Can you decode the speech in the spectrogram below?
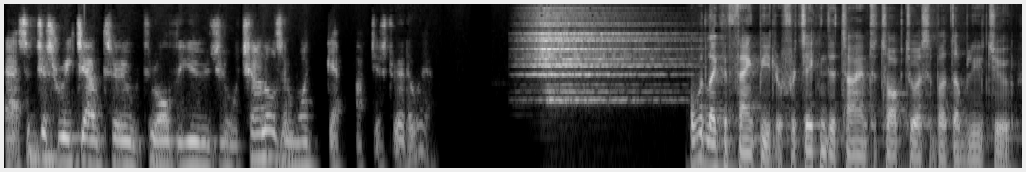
Uh, so just reach out through through all the usual channels, and we'll get back to you straight away. I would like to thank Peter for taking the time to talk to us about W2.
